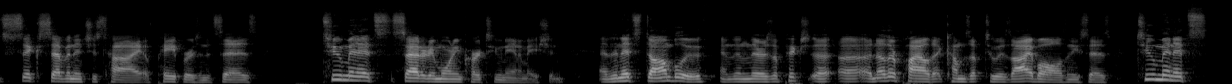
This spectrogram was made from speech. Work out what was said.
six seven inches high of papers, and it says two minutes Saturday morning cartoon animation. And then it's Don Bluth, and then there's a picture, uh, uh, another pile that comes up to his eyeballs, and he says two minutes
